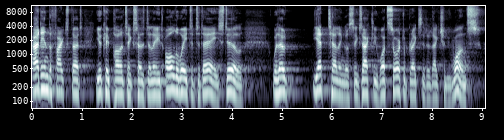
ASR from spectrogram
Add in the fact that UK politics has delayed all the way to today still without yet telling us exactly what sort of Brexit it actually wants.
